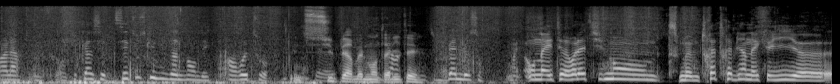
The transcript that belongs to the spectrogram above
Voilà. Donc, en tout cas, c'est tout ce qu'il nous a demandé en retour. Une super belle mentalité. Une belle leçon. On a été relativement, même très très bien accueillis euh,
